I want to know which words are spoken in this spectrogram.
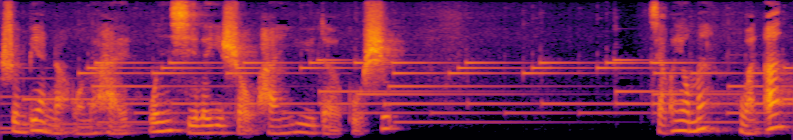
顺便呢，我们还温习了一首韩愈的古诗。小朋友们，晚安。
